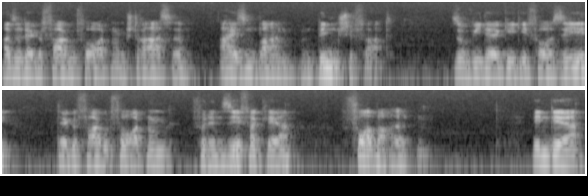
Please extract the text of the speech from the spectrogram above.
also der Gefahrgutverordnung Straße, Eisenbahn und Binnenschifffahrt, sowie der GGV-See, der Gefahrgutverordnung für den Seeverkehr, vorbehalten. In der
